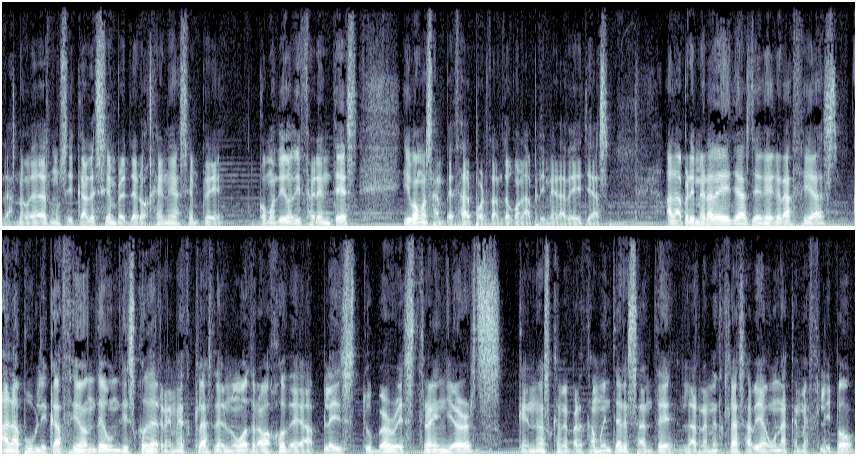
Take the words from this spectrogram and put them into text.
las novedades musicales siempre heterogéneas, siempre como digo, diferentes y vamos a empezar por tanto con la primera de ellas. A la primera de ellas llegué gracias a la publicación de un disco de remezclas del nuevo trabajo de A Place to Bury Strangers, que no es que me parezca muy interesante, las remezclas había una que me flipó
